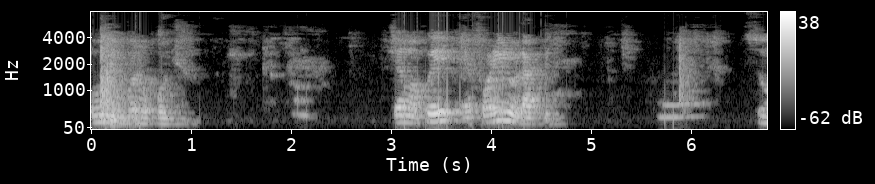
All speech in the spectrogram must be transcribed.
Omi ò gbọ́dọ̀ pọ̀ jù. Ṣé mọ̀ pé ẹ̀fọ́ rírò la pè? So,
